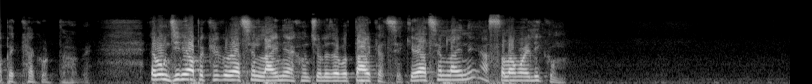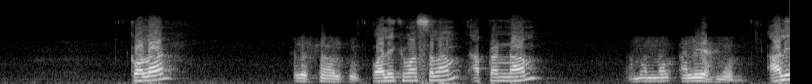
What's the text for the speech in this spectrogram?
অপেক্ষা করতে হবে। এবং যিনি অপেক্ষা করে আছেন লাইনে এখন চলে যাব তার কাছে। কে আছেন লাইনে? আসসালামু আলাইকুম। কলার হ্যালো আসসালামু আলাইকুম ওয়ালাইকুম আসসালাম আপনার নাম? আমার নাম আলী আহমদ। আলী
